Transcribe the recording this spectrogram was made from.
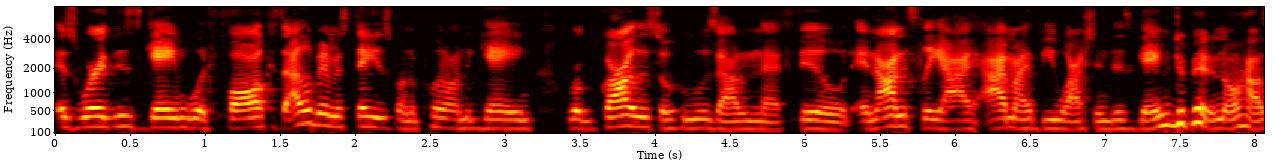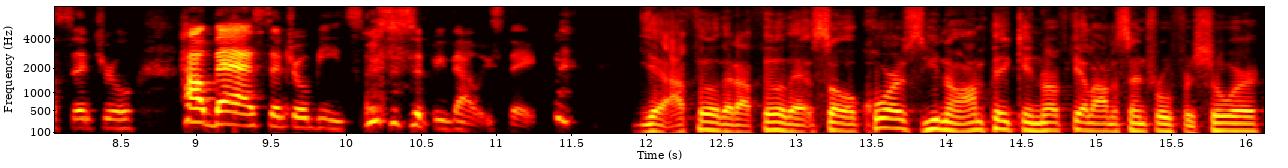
is where this game would fall cuz Alabama State is going to put on the game regardless of who is out in that field and honestly I I might be watching this game depending on how Central how bad Central beats Mississippi Valley State Yeah, I feel that. I feel that. So, of course, you know, I'm picking North Carolina Central for sure.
